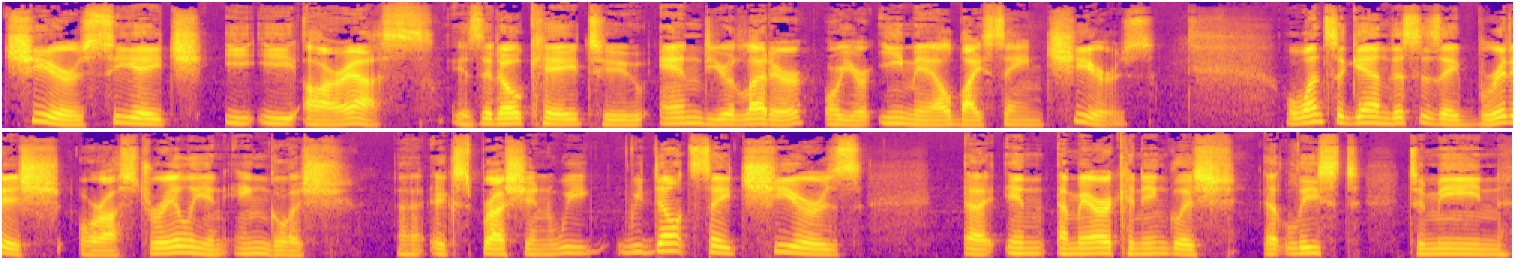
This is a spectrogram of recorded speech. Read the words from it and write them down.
cheers, C H E E R S. Is it okay to end your letter or your email by saying cheers? Well, once again, this is a British or Australian English uh, expression. We we don't say cheers uh, in American English, at least to mean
